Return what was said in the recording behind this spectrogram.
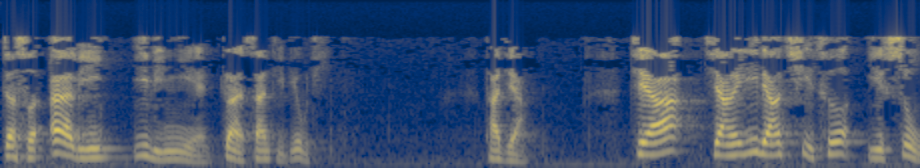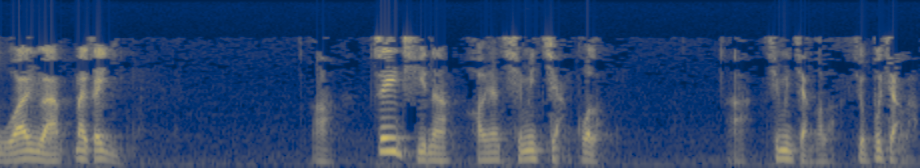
这是二零一零年卷三第六题，他讲。甲将一辆汽车以十五万元卖给乙，啊，这一题呢好像前面讲过了，啊，前面讲过了就不讲了。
